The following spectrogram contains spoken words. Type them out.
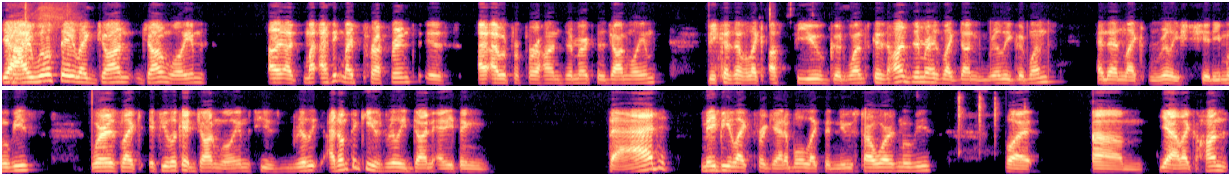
yeah, I will say like John John Williams. I my, I think my preference is I, I would prefer Hans Zimmer to John Williams because of like a few good ones. Because Hans Zimmer has like done really good ones and then like really shitty movies. Whereas like if you look at John Williams, he's really I don't think he's really done anything bad. Maybe like forgettable like the new Star Wars movies, but um yeah like Hans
